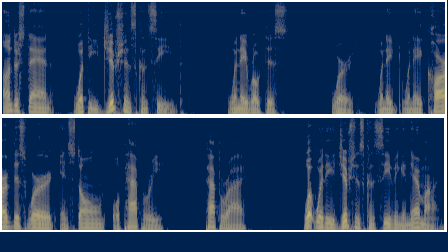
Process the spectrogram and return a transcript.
understand what the Egyptians conceived when they wrote this word. When they when they carved this word in stone or papyri, papyri, what were the Egyptians conceiving in their mind?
